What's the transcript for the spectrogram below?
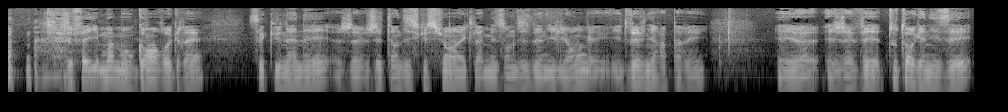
J'ai failli, moi mon grand regret, c'est qu'une année j'étais en discussion avec la maison de 10 de Neil Young, il devait venir à Paris, et, euh, et j'avais tout organisé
